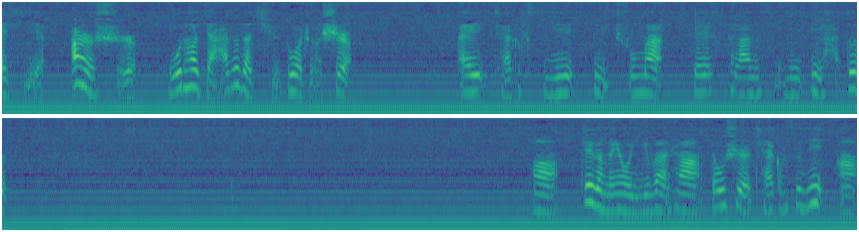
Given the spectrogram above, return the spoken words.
一题，二十，胡桃夹子的曲作者是 A. 柴可夫斯基 B. 舒曼 C. 斯特拉文斯基 D. 海顿。啊，这个没有疑问是吧？都是柴可夫斯基啊。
